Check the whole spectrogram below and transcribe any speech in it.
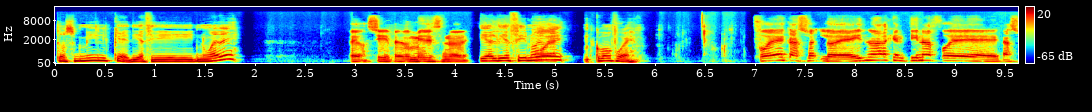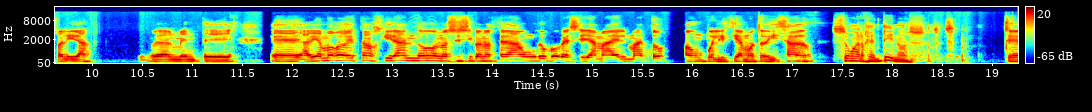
2019. Sí, de 2019. ¿Y el 19 cómo fue? Fue lo de irnos a Argentina fue casualidad realmente. Eh, habíamos estado girando, no sé si conocerás a un grupo que se llama El Mató, a un policía motorizado. ¿Son argentinos? Sí,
